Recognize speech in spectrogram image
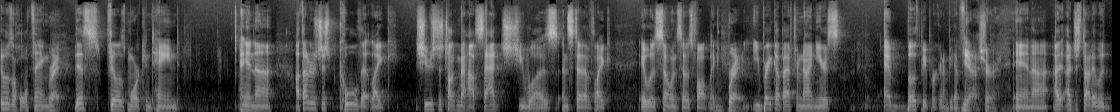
It was a whole thing. Right. This feels more contained, and uh, I thought it was just cool that like she was just talking about how sad she was instead of like it was so and so's fault. Like Right. you break up after nine years, and both people are going to be upset. yeah sure And uh, I, I just thought it would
